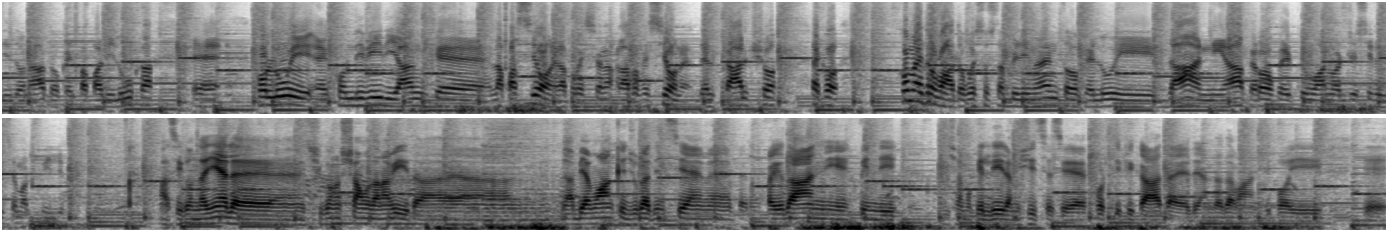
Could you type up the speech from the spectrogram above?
Di Donato che è il papà di Luca. Eh, con lui eh, condividi anche la passione, la, la professione del calcio. Ecco, come hai trovato questo stabilimento che lui da anni ha, però per il primo anno ha gestito insieme al figlio? Ah, sì, con Daniele ci conosciamo da una vita, eh, abbiamo anche giocato insieme per paio d'anni, quindi diciamo che lì l'amicizia si è fortificata ed è andata avanti. Poi eh,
